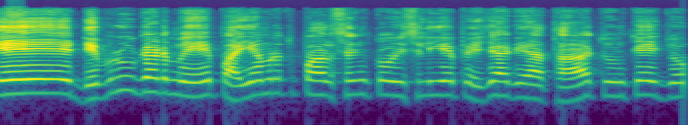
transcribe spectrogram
कि डिब्रूगढ़ में भाई अमृतपाल सिंह को इसलिए भेजा गया था क्योंकि जो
